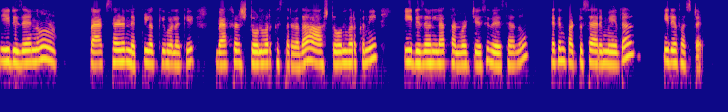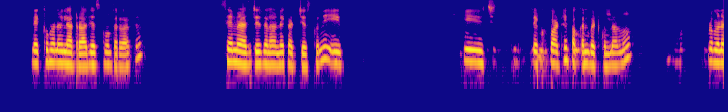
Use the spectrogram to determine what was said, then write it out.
ఈ డిజైన్ బ్యాక్ సైడ్ నెక్లకి మనకి బ్యాక్ సైడ్ స్టోన్ వర్క్ ఇస్తారు కదా ఆ స్టోన్ వర్క్ని ఈ డిజైన్ లాగా కన్వర్ట్ చేసి వేశాను. సెకండ్ పట్టు శారీ మీద ఇదే ఫస్ట్ టైం. నెక్ మనం ఇలా డ్రా చేసుకున్న తర్వాత సేమ్ యాజ్ ఇట్ ఈస్ అలానే కట్ చేసుకుని ఈ ఈ నెక్ పార్ట్ని పక్కన పెట్టుకుందాము. ఇప్పుడు మన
